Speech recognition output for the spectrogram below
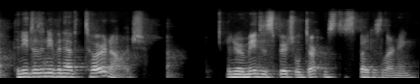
then he doesn't even have Torah knowledge. And he remains in spiritual darkness despite his learning.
